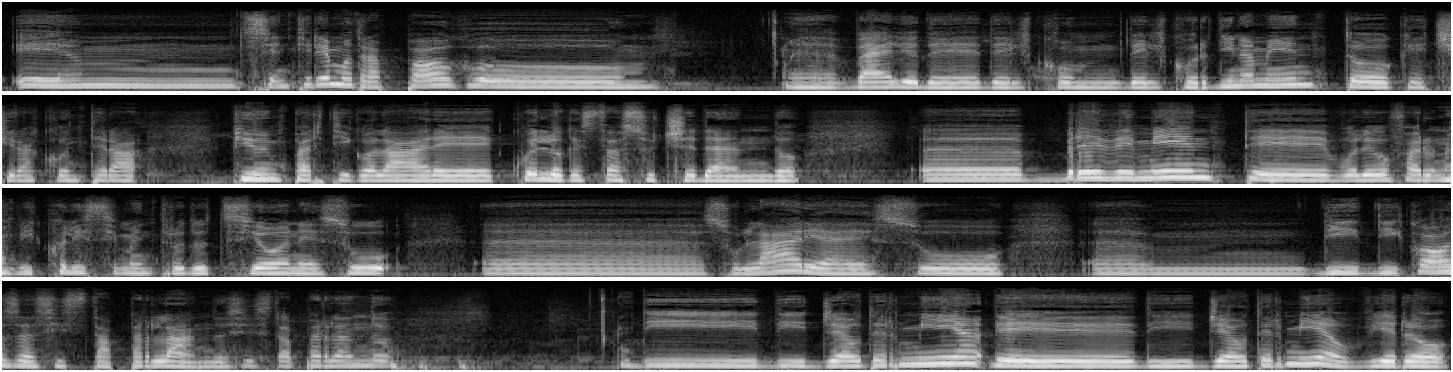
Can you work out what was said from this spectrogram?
E, um, sentiremo tra poco eh, Velio de, del, com, del coordinamento che ci racconterà più in particolare quello che sta succedendo. Uh, brevemente volevo fare una piccolissima introduzione su, uh, sull'area e su um, di, di, cosa si sta parlando. Si sta parlando di, di, geotermia, di, di geotermia, ovvero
